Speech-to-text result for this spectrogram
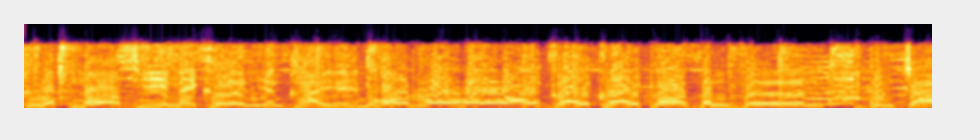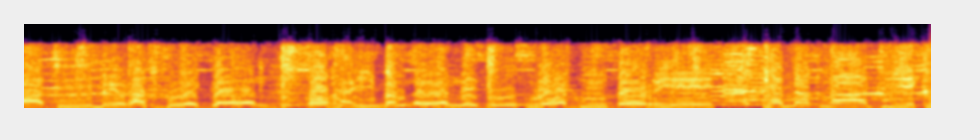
พวกหมอที่ไม่เคยเลี้ยงไข่ให้หมอรวยไวใครใครก็สรรเสริญ คุณจ่าที่ไม่รักสวยเกิน ก็ให้บังเอิญได้ถูกรถเตอรีพนักงานที่ข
